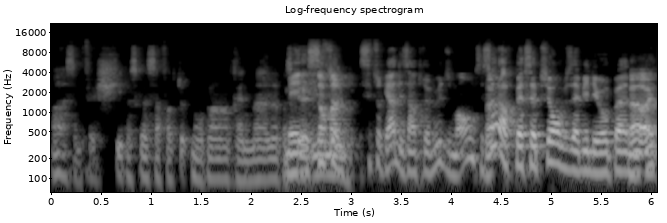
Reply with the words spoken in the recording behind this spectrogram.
ah, ça me fait chier parce que là, ça fuck tout mon plan d'entraînement. là, Parce Mais que, si, normalement. tu, si tu regardes les entrevues du monde, c'est Ouais. ça leur perception vis-à-vis des Open. Ah ouais,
